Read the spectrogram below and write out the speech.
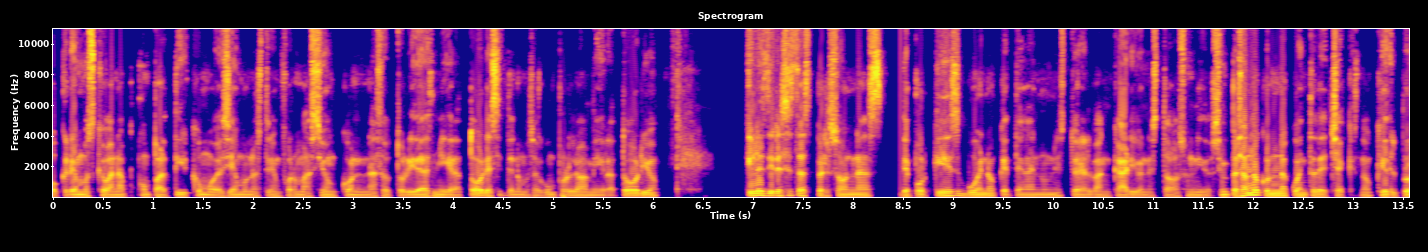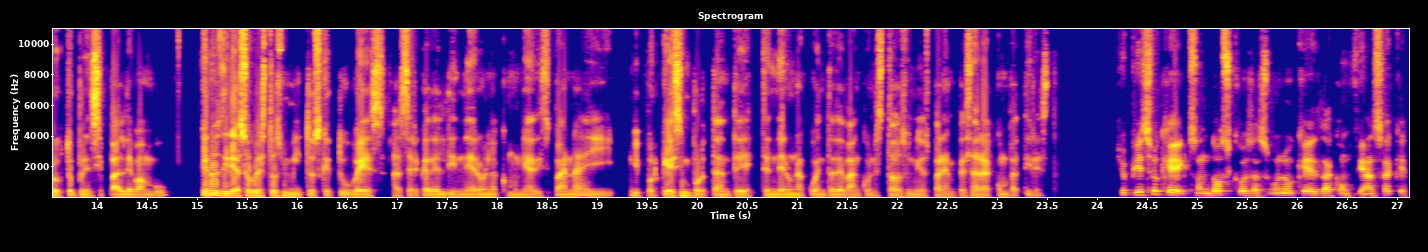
o creemos que van a compartir, como decíamos, nuestra información con las autoridades migratorias si tenemos algún problema migratorio. ¿Qué les dirías a estas personas de por qué es bueno que tengan un historial bancario en Estados Unidos? Empezando con una cuenta de cheques, ¿no? Que es el producto principal de Bambú. ¿Qué nos dirías sobre estos mitos que tú ves acerca del dinero en la comunidad hispana y, y por qué es importante tener una cuenta de banco en Estados Unidos para empezar a combatir esto? Yo pienso que son dos cosas. Uno que es la confianza, que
